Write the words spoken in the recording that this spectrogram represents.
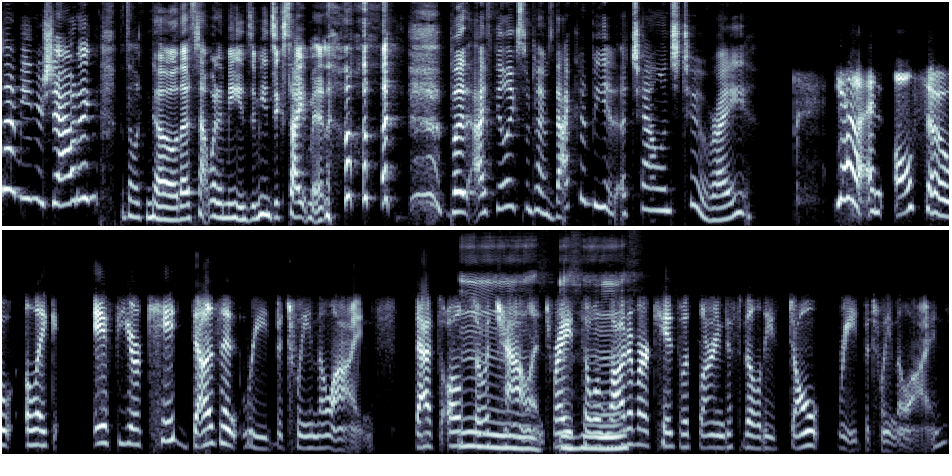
that mean you're shouting but they're like no that's not what it means it means excitement but i feel like sometimes that could be a, challenge too right Yeah, and also like if your kid doesn't read between the lines, that's also Mm, a challenge, right? So a mhm. lot of our kids with learning disabilities don't read between the lines.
